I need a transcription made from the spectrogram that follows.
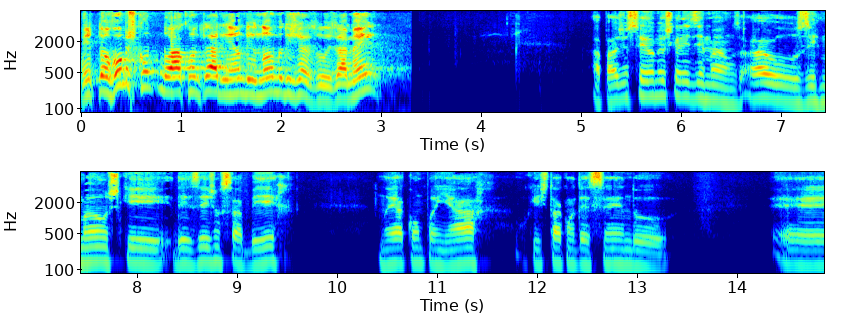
Então vamos continuar contrariando em nome de Jesus. Amém? A paz do Senhor, meus queridos irmãos. Aos irmãos que desejam saber, né, acompanhar o que está acontecendo é,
